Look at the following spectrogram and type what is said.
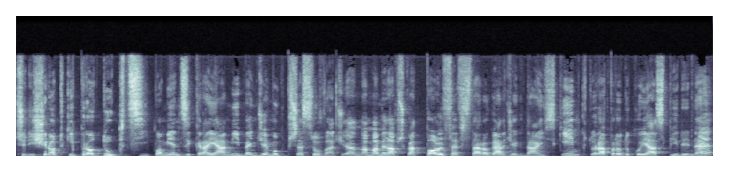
czyli środki produkcji pomiędzy krajami będzie mógł przesuwać. No, mamy na przykład Polfę w Starogardzie Gdańskim, która produkuje aspirynę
